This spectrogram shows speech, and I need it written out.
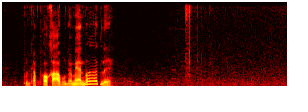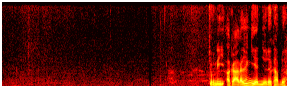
ๆพุ่นครับขาวขาวๆพุ่นกับแมนเบิดเลย ช่วงนี้อากาศก็ยังเย็นอยู่ด้วยครับเด้อ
